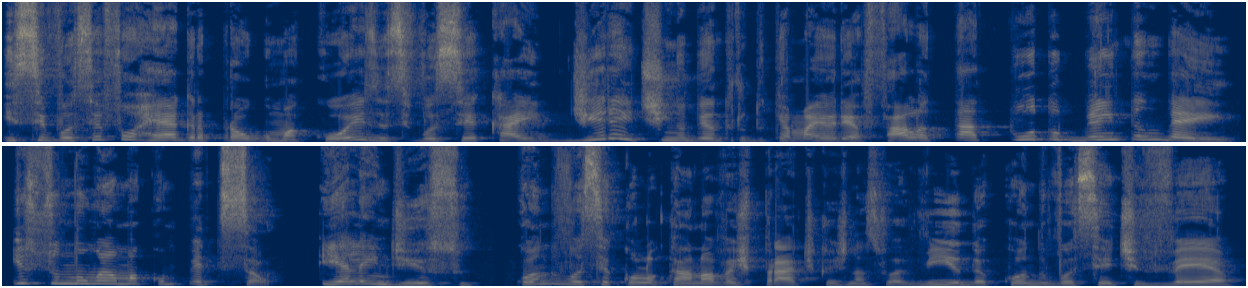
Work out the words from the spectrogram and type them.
E se você for regra para alguma coisa, se você cair direitinho dentro do que a maioria fala, tá tudo bem também. Isso não é uma competição. E além disso, quando você colocar novas práticas na sua vida, quando você tiver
